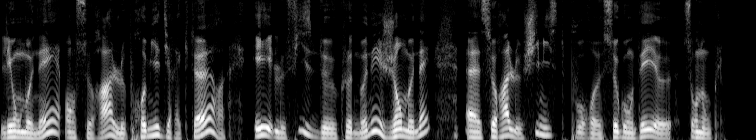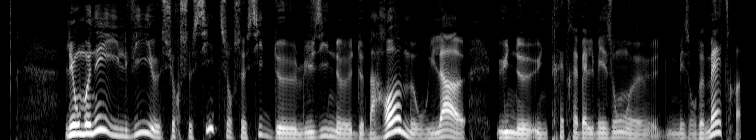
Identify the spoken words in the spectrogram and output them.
Léon Monet en sera le premier directeur et le fils de Claude Monet, Jean Monet, euh, sera le chimiste pour euh, seconder euh, son oncle. Léon Monet, il vit euh, sur ce site, sur ce site de l'usine de Maromme, où il a euh, une, très très belle maison, euh, maison de maître,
